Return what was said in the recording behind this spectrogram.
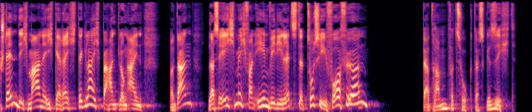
Ständig mahne ich gerechte Gleichbehandlung ein, und dann lasse ich mich von ihm wie die letzte Tussi vorführen? Bertram verzog das Gesicht.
